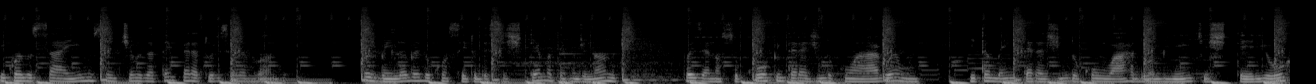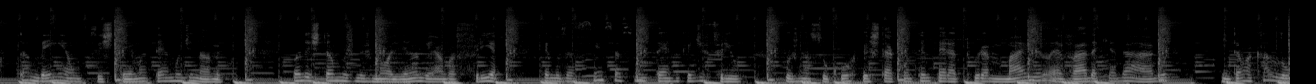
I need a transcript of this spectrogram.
e quando saímos sentimos a temperatura se elevando? Pois bem, lembra do conceito de sistema termodinâmico? Pois é, nosso corpo interagindo com a água é um e também interagindo com o ar do ambiente exterior também é um sistema termodinâmico. Quando estamos nos molhando em água fria, temos a sensação térmica de frio, pois nosso corpo está com temperatura mais elevada que a da água, então há calor.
